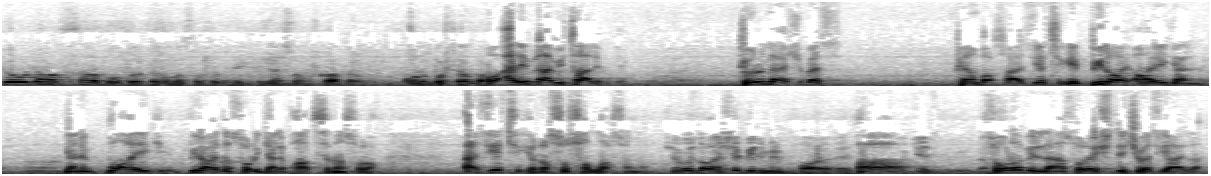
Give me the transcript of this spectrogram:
Və orada hansı sahib oldu? Peyğəmbər sallallahu əleyhi və səlləm yaşamış qadın. Onu boşa bax. O Əli ibn Əbi Talibdir. Görürlər ki, bəs Peyğəmbər əziyyət çəkir, bir ay ayı gəlmir. Yəni bu ayı bir aydan sonra gəlib hadisədən sonra. Əziyyət çəkir Rasul sallallahu əleyhi və səlləm. Ki, özü Ayşə bilmir bu barədə. Ha. Gez bilir. də. Sonra bilirlər, sonra eşitdi ki, bəs yayırlar.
